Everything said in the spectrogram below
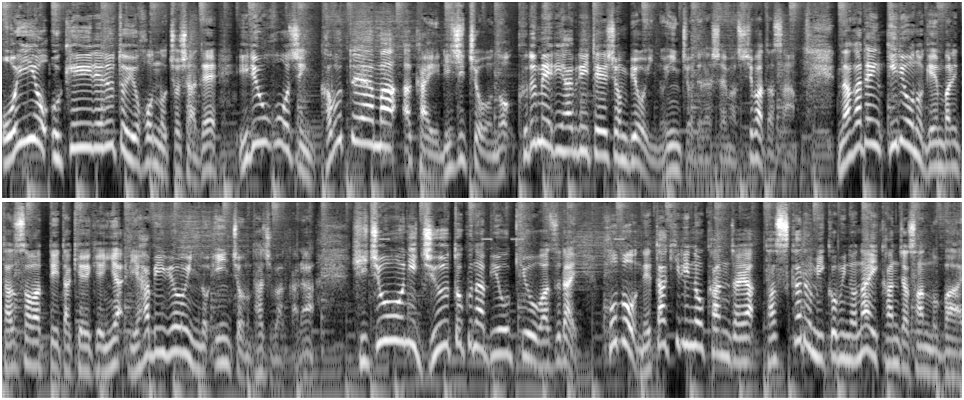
老いを受け入れるという本の著者で医療法人兜山会理事長の久留米リハビリテーション病院の院長でいらっしゃいます。柴田さん。長年医療の現場に携わっていた経験やリハビリ病院の院長の立場から非常に重篤な病気を患いほぼ寝たきりの患者や助かる見込みのない患者さんの場合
